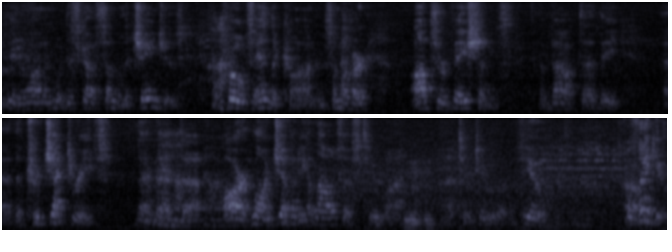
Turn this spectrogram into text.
later on and we'll discuss some of the changes, the pros and the con, and some of our observations about uh, the, uh, the trajectories that, that uh, our longevity allows us to, uh, Mhm. uh, to, to uh, view. Well, thank you.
